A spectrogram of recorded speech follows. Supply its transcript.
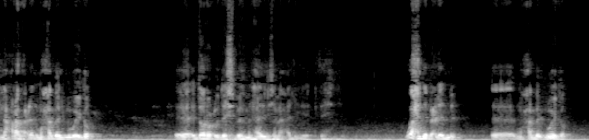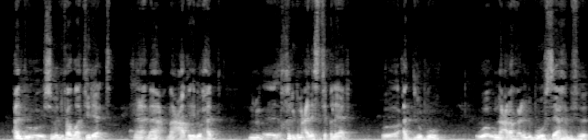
نعرف على محمد بن ويقا آه، دور عود يشبه من هذه الجماعة اللي واحدة بعلن آه، محمد بن ويقا عنده اسم الفضاتيلات ما ما ما عاطيه له حد. خلق مع الاستقلال وعدلوا بوه ونعرف على ابوه ساهم في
